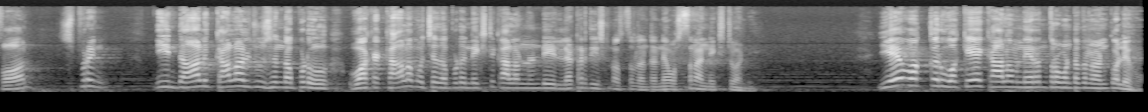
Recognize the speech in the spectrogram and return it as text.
fall spring. ఈ నాలుగు కాలాలు చూసినప్పుడు ఒక కాలం వచ్చేటప్పుడు నెక్స్ట్ కాలం నుండి లెటర్ తీసుకుని వస్తాడంట. నేను వస్తున్నాను నెక్స్ట్ అండి ఏ ఒక్కరు ఒకే కాలం నిరంతరం ఉంటుందని అనుకోలేము.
